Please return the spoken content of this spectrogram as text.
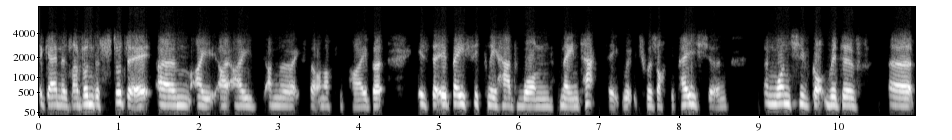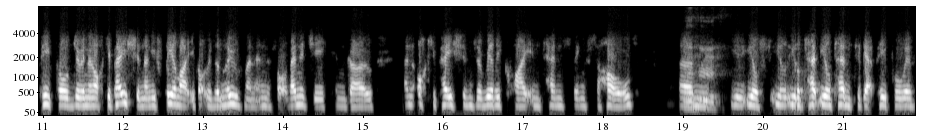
again, as I've understood it, um, I, I, I'm no expert on Occupy, but is that it basically had one main tactic, which was occupation. And once you've got rid of uh, people doing an occupation, then you feel like you've got rid of the movement, and the sort of energy can go. And occupations are really quite intense things to hold. Um, mm-hmm. you, will you'll you'll you'll, te- you'll tend to get people with,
